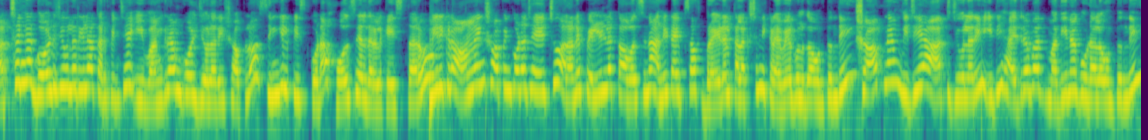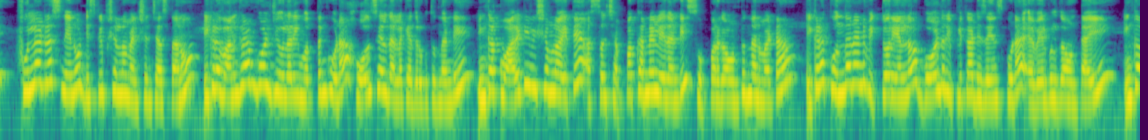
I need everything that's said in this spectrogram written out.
అచ్చంగా గోల్డ్ జ్యువెలరీలా కనిపించే ఈ వన్ గ్రామ్ గోల్డ్ జ్యువెలరీ షాప్లో సింగిల్ పీస్ కూడా హోల్సేల్ ధరలకే ఇస్తారు. మీరు ఇక్కడ ఆన్లైన్ షాపింగ్ కూడా చేయొచ్చు. అలానే పెళ్ళిళ్ళకి కావాల్సిన అన్ని టైప్స్ ఆఫ్ బ్రైడల్ కలెక్షన్ ఇక్కడ అవైలబుల్గా ఉంటుంది. Shop name Vijaya art jewellery. ఇది హైదరాబాద్ మదీనా గూడాలో ఉంటుంది. ఫుల్ అడ్రస్ నేను డిస్క్రిప్షన్లో మెన్షన్ చేస్తాను. ఇక్కడ వన్ గ్రామ్ గోల్డ్ జ్యువెలరీ మొత్తం కూడా హోల్సేల్ ధరలకే దొరుకుతుందండి. ఇంకా క్వాలిటీ విషయంలో అయితే అస్సలు చెప్పక్కర్నే లేదండి. సూపర్గా ఉంటుందన్నమాట. ఇక్కడ కుందన్ అండ్ విక్టోరియన్లో గోల్డ్ రిప్లికా డిజైన్స్ కూడా అవైలబుల్గా ఉంటాయి. ఇంకా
